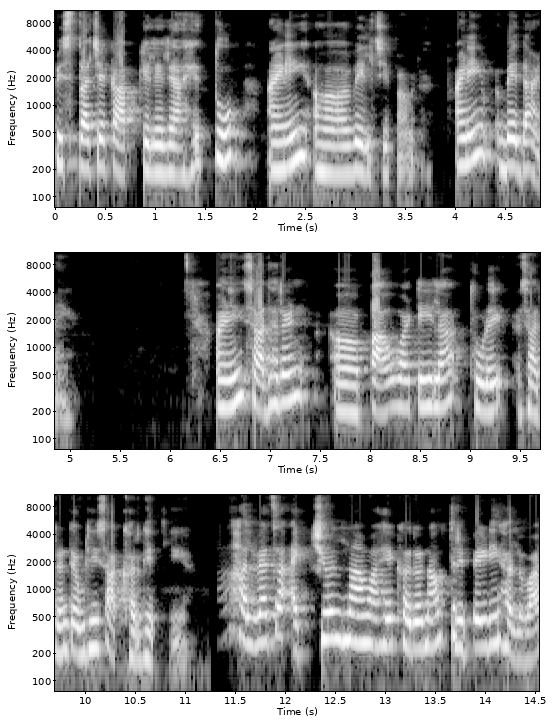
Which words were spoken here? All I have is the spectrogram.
पिस्ताचे काप केलेले आहेत तूप आणि वेलची पावडर आणि बेदाणे. आणि साधारण पाव वाटीला थोडे साधारण तेवढी साखर घेतली आहे हलव्याचं ऍक्च्युअल नाव आहे खरं नाव त्रिपेडी हलवा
